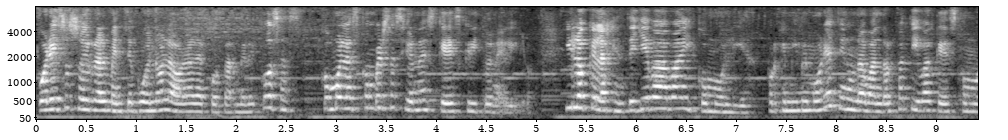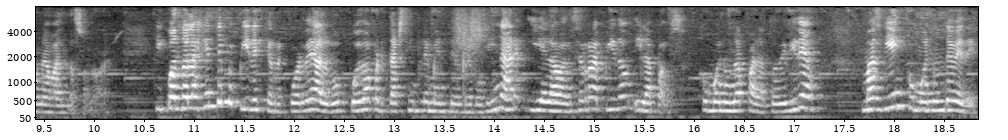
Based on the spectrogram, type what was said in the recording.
Por eso soy realmente bueno a la hora de acordarme de cosas, como las conversaciones que he escrito en el libro, y lo que la gente llevaba y cómo olía, porque mi memoria tiene una banda olfativa que es como una banda sonora. Y cuando la gente me pide que recuerde algo, puedo apretar simplemente el rebobinar y el avance rápido y la pausa, como en un aparato de video, más bien como en un DVD,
